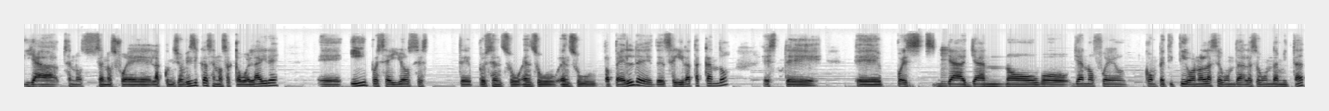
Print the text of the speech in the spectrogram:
ya se nos, se nos fue la condición física, se nos acabó el aire eh, y pues ellos, este, pues en su, en su, en su papel de, de seguir atacando, este, eh, pues ya, ya no hubo, ya no fue competitivo, ¿no? La segunda, la segunda mitad,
